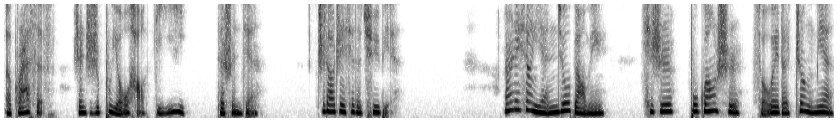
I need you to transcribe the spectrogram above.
aggressive 甚至是不友好、敌意的瞬间，知道这些的区别。而那项研究表明，其实不光是所谓的正面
